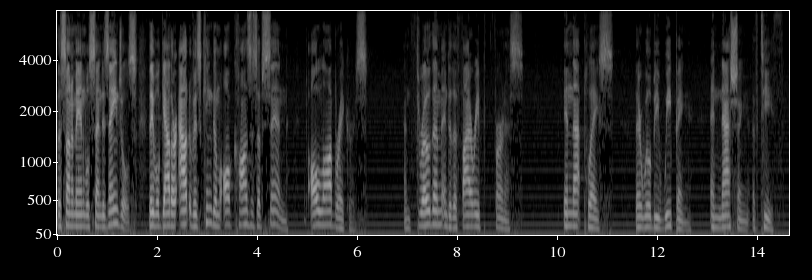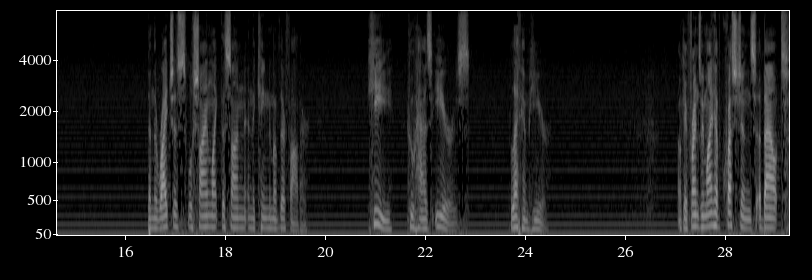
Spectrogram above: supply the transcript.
The Son of Man will send his angels. They will gather out of his kingdom all causes of sin, all lawbreakers, and throw them into the fiery furnace. In that place, there will be weeping and gnashing of teeth then the righteous will shine like the sun in the kingdom of their Father. He who has ears, let him hear. Okay, friends, we might have questions about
